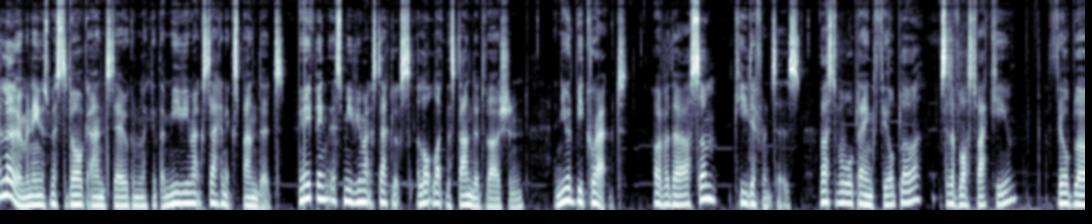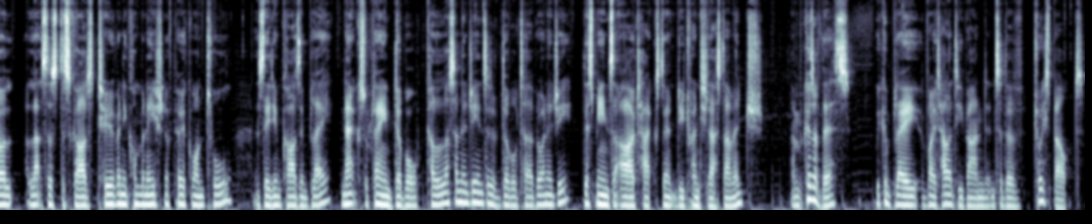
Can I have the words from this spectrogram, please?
Hello, my name is Mr. Dog and today we're going to look at the Mew Max deck and Expanded. You may think this Mew Max deck looks a lot like the standard version, and you would be correct. However, there are some key differences. First of all, we're playing Field Blower instead of Lost Vacuum. Field Blower lets us discard two of any combination of Pokemon Tool and Stadium cards in play. Next, we're playing double Colorless Energy instead of double Turbo Energy. This means that our attacks don't do 20 less damage. And because of this, we can play Vitality Band instead of Choice Belt.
